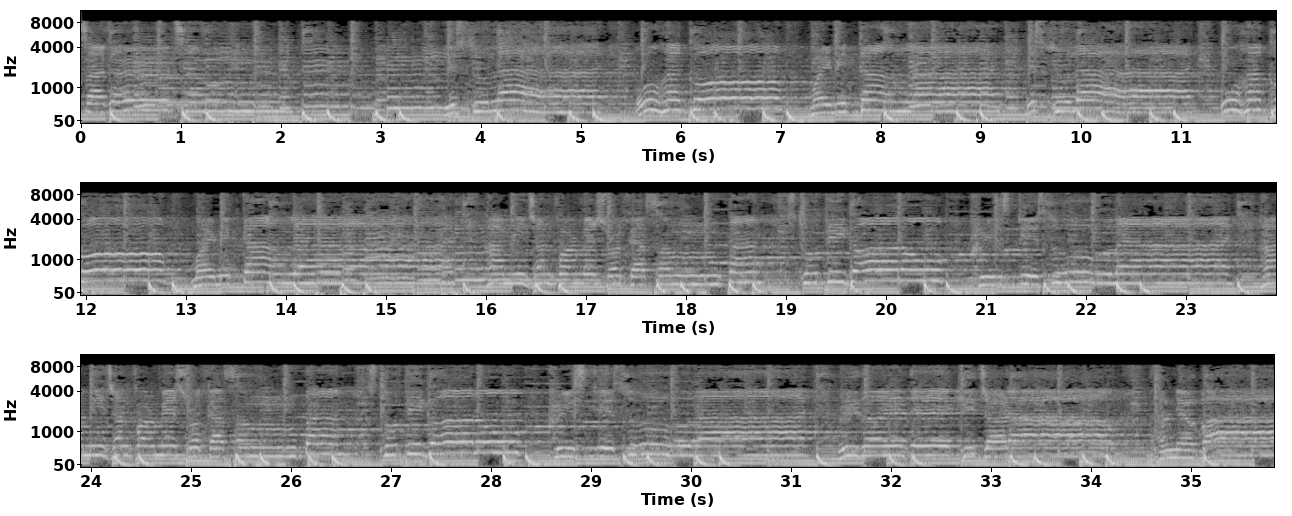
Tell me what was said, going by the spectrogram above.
प्रशंसा गर्छन् यसुलाई उहाँको मैमितालाई यसुलाई उहाँको मैमितालाई हामी झन् परमेश्वरका सन्तान स्तुति गरौँ ख्रिस्ट यसुलाई। हामी झन् परमेश्वरका सन्तान स्तुति गरौँ हृदयदेखि चढाऊ धन्यवाद।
